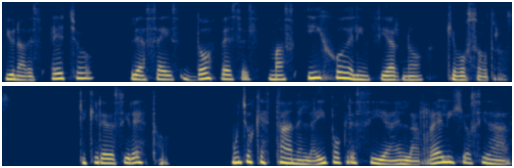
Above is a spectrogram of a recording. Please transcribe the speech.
y una vez hecho, le hacéis dos veces más hijo del infierno que vosotros. ¿Qué quiere decir esto? Muchos que están en la hipocresía, en la religiosidad,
